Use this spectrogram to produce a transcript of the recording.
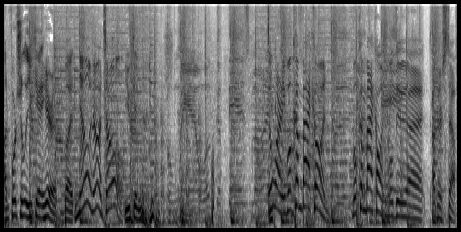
Unfortunately, you can't hear it, but No, no, at all. you can. Don't worry, we'll come back on. We'll come back on and we'll do uh, other stuff.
